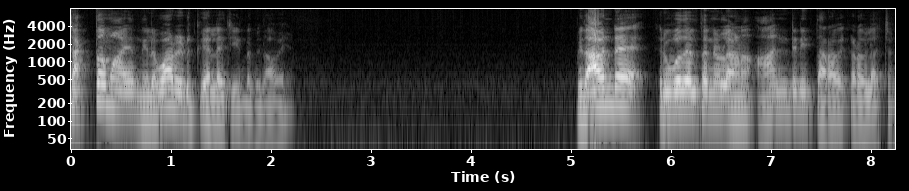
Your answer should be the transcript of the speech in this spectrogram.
ശക്തമായ നിലപാടെടുക്കുകയല്ലേ ചെയ്യേണ്ട പിതാവേ? പിതാവിന്റെ രൂപതയിൽ തന്നെയുള്ളതാണ് ആന്റണി തറക്കടവിൽ അച്ഛൻ.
